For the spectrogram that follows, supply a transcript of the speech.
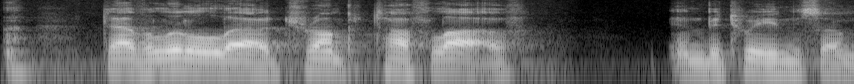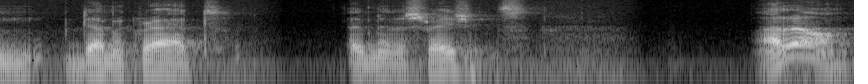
to have a little uh, Trump tough love in between some Democrat administrations. I don't know.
